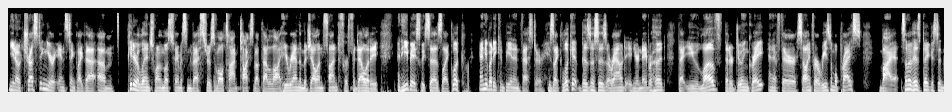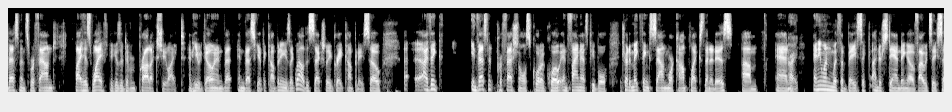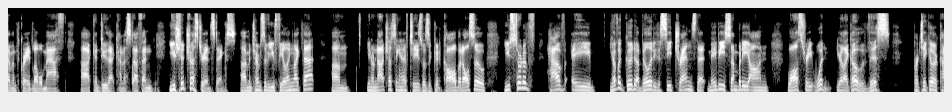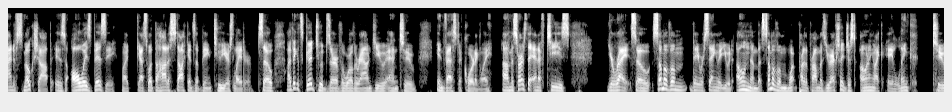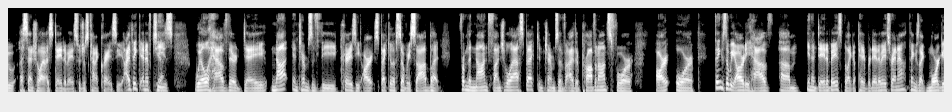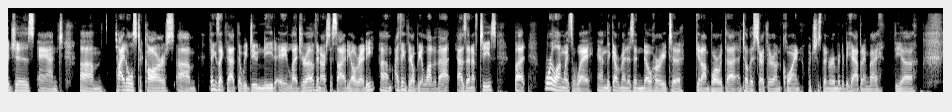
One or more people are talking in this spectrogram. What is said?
you know trusting your instinct like that. Um, Peter Lynch, one of the most famous investors of all time, talks about that a lot. He ran the Magellan Fund for Fidelity, and he basically says like, look, anybody can be an investor. He's like, look at businesses around in your neighborhood that you love that are doing great, and if they're selling for a reasonable price, buy it. Some of his biggest investments were found by his wife because of different products she liked. And he would go and inve- investigate the company. He's like, wow, this is actually a great company. So uh, I think investment professionals, quote unquote, and finance people try to make things sound more complex than it is. Um, and right. anyone with a basic understanding of, I would say, seventh grade level math uh, can do that kind of stuff. And you should trust your instincts um, in terms of you feeling like that. Um, you know, not trusting NFTs was a good call, but also you sort of have a you have a good ability to see trends that maybe somebody on Wall Street wouldn't. You're like, oh, this particular kind of smoke shop is always busy. Like, guess what? The hottest stock ends up being two years later. So I think it's good to observe the world around you and to invest accordingly. Um, as far as the NFTs, you're right. So some of them they were saying that you would own them, but some of them what part of the problem is you're actually just owning like a link to a centralized database, which is kind of crazy. I think NFTs will have their day, not in terms of the crazy art speculative stuff we saw, but from the non-fungible aspect in terms of either provenance for art or things that we already have um, in a database, but like a paper database right now, things like mortgages and um, titles to cars, um, things like that, that we do need a ledger of in our society already. Um, I think there will be a lot of that as NFTs, but we're a long ways away, and the government is in no hurry to get on board with that until they start their own coin, which has been rumored to be happening by the uh,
